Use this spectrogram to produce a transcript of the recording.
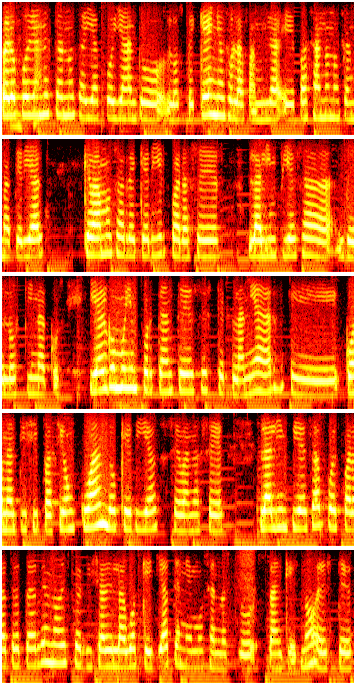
pero podrían estarnos ahí apoyando los pequeños o la familia, eh, pasándonos el material que vamos a requerir para hacer la limpieza de los tinacos. Y algo muy importante es este planear eh, con anticipación cuándo, qué días se van a hacer la limpieza, pues para tratar de no desperdiciar el agua que ya tenemos en nuestros tanques, ¿no? Este,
